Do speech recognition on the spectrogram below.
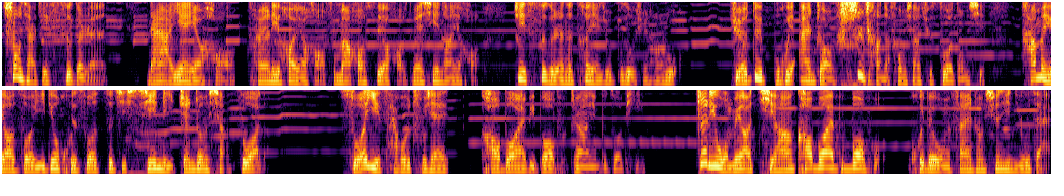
剩下这四个人，南雅彦也好，川原利浩也好，福满浩司也好，渡边信一郎也好，这四个人的特点就是不走寻常路，绝对不会按照市场的风向去做东西。他们要做，一定会做自己心里真正想做的，所以才会出现《Cowboy Bebop》这样一部作品。这里我们要提哈，《Cowboy Bebop》会被我们翻译成《星际牛仔》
